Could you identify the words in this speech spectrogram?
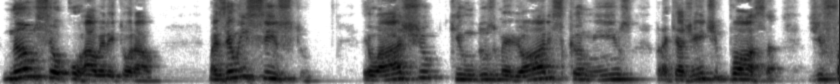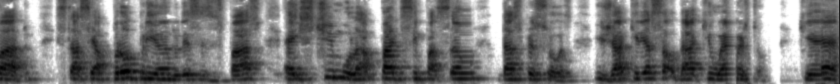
não seu curral eleitoral. Mas eu insisto, Eu acho que um dos melhores caminhos para que a gente possa, de fato, estar se apropriando desses espaços é estimular a participação das pessoas. E já queria saudar aqui o Emerson, que é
